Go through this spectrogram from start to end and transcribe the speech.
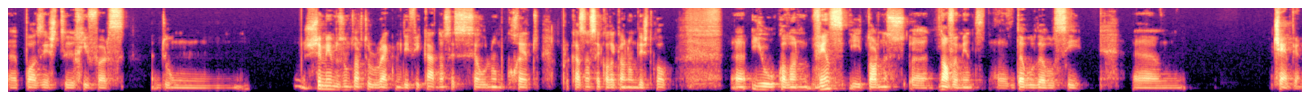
uh, após este reverse de um chamemos um Torture Rack modificado, não sei se é o nome correto, por acaso não sei qual é, é o nome deste golpe. Uh, e o Colon vence e torna-se novamente WWC um, champion.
